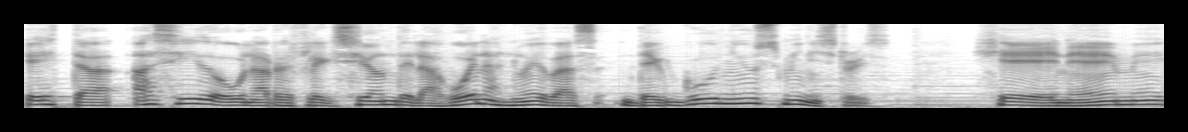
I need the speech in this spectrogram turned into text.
Esta ha sido una reflexión de las buenas nuevas de Good News Ministries, gnm-es.org.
